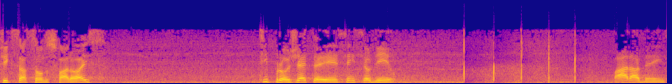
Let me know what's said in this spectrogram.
fixação dos faróis. Que projeto é esse, hein, seu Dinho? Parabéns.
